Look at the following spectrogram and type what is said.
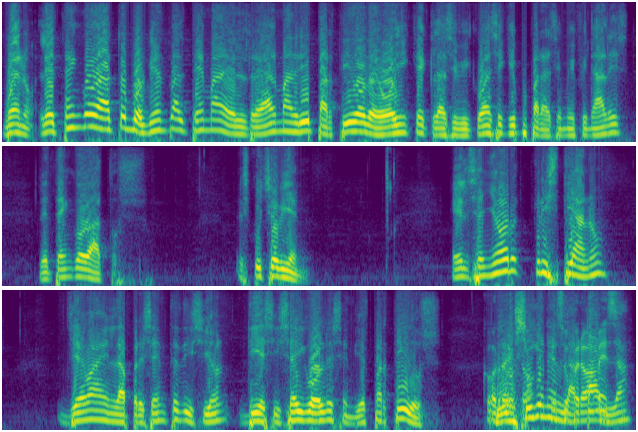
Bueno, le tengo datos volviendo al tema del Real Madrid partido de hoy que clasificó a ese equipo para semifinales. Le tengo datos. Escuche bien. El señor Cristiano lleva en la presente edición 16 goles en 10 partidos. Correcto, Lo siguen en la tabla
